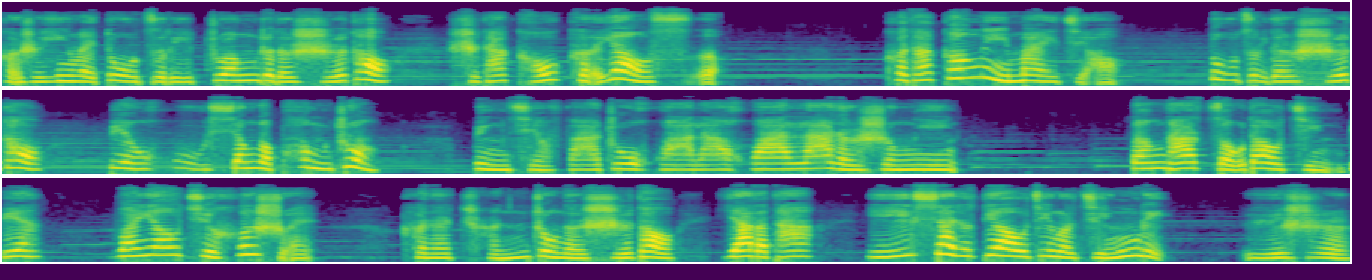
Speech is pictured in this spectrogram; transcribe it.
可是因为肚子里装着的石头使他口渴的要死。可他刚一迈脚，肚子里的石头便互相的碰撞，并且发出哗啦哗啦的声音。当他走到井边，弯腰去喝水，可那沉重的石头压得他一下就掉进了井里，于是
